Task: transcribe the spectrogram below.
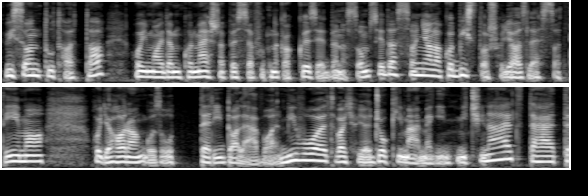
viszont tudhatta, hogy majd amikor másnap összefutnak a közétben a szomszédasszonyjal, akkor biztos, hogy az lesz a téma, hogy a harangozó teri dalával mi volt, vagy hogy a Joki már megint mit csinált, tehát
